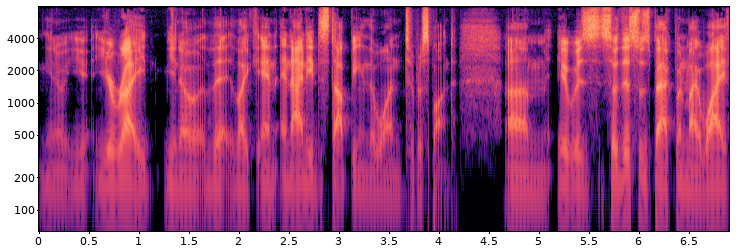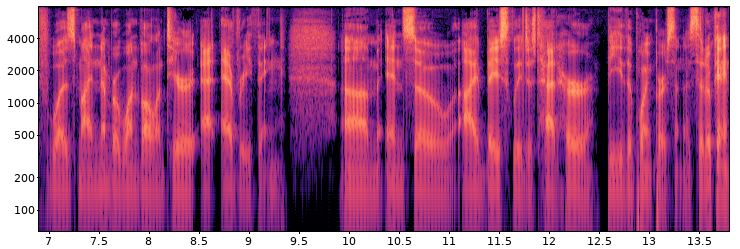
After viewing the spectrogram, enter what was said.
you know, you, you're right. You know, that like, and and I need to stop being the one to respond. Um, it was so. This was back when my wife was my number one volunteer at everything. Um, and so I basically just had her be the point person. I said, okay,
